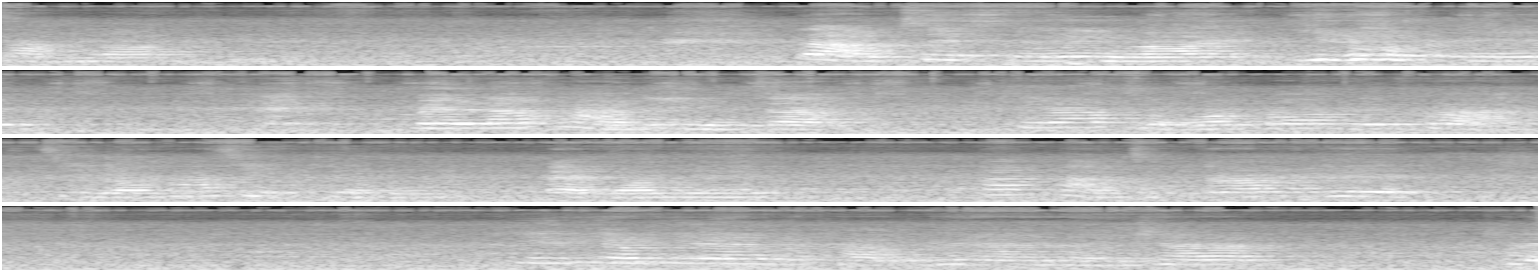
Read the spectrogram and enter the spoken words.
3ร้อย30ถึง100กิโลเมตรเป็นหน้าผาดิ่งจากที่ราบสูงรอบๆลึกกว่า 450 ถึง 800 เมตรภาคผ่าน19ประเทศ ที่เที่ยวที่แรกนะคะ อุทยานแห่งชาติทะเล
